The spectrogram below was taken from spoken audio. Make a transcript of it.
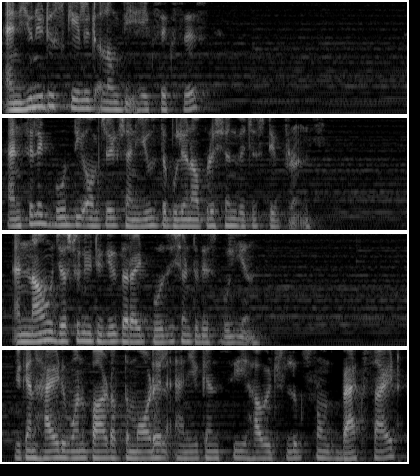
and you need to scale it along the x-axis and select both the objects and use the boolean operation which is difference. And now just you need to give the right position to this boolean. You can hide one part of the model and you can see how it looks from the back side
